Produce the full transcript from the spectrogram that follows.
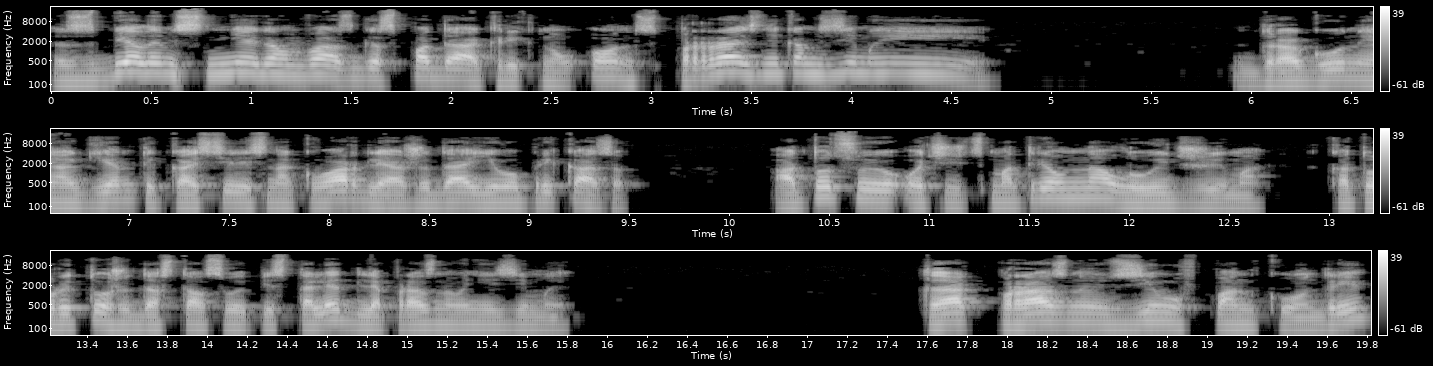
«С белым снегом вас, господа!» — крикнул он. «С праздником зимы!» Драгуны и агенты косились на Кварли, ожидая его приказов. А тот, в свою очередь, смотрел на Лу и Джима, который тоже достал свой пистолет для празднования зимы. «Так празднуют зиму в Панкондре?»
